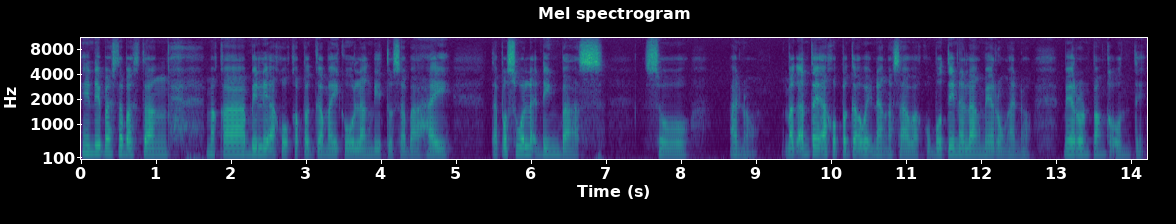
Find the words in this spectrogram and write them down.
hindi basta-bastang makabili ako kapag may kulang dito sa bahay. Tapos wala ding bus. So, ano, Magantay ako pagka uwi ng asawa ko. Buti na lang merong ano, meron pang kaunti.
